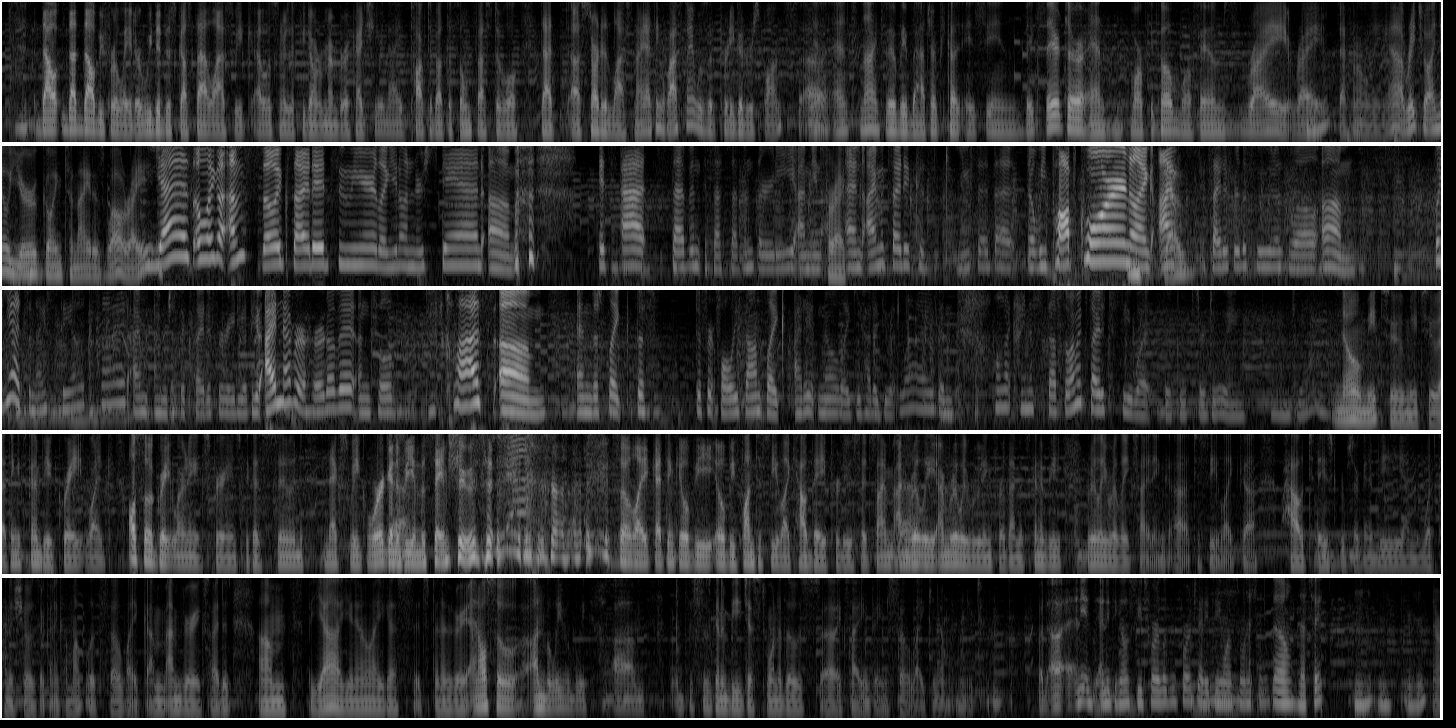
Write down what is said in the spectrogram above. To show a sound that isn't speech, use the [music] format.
that that that'll be for later. We did discuss that last week, uh, listeners. If you don't remember, Kaichi and I talked about the film festival that uh, started last night. I think last night was a pretty good response. Uh, yeah, and tonight will be better because it's in big theater and more people, more films. Right, right, Mhm. definitely. Yeah, Rachel, I know you're going tonight as well, right? Yes. Oh my god, I'm so excited, Samir. Like you don't understand. Um [laughs] It's at seven. It's at seven thirty. I mean, Correct. and I'm excited because you said that there'll be popcorn. [laughs] Like I'm excited for the food as well. Um, but yeah, it's a nice day outside. I'm I'm just excited for radio theater. I never heard of it until this [laughs] class. Um, and just like the different foley sounds, like I didn't know like you had to do it live and all that kind of stuff. So I'm excited to see what the groups are doing. And yeah. No, me too, me too. I think it's going to be a great, like, also a great learning experience because soon next week we're going to Yeah. be in the same [laughs] shoes. [laughs] so, like, I think it'll be it'll be fun to see like how they produce it. So I'm I'm really I'm really rooting for them. It's going to be really really exciting uh, to see like uh, how today's groups are going to be and what kind of shows they're going to come up with. So, like, I'm I'm very excited. Um, but yeah, you know, I guess it's been a very and also unbelievably. Um, this is going to be just one of those uh, exciting things. So, like you know, when you tune in- but uh, any anything else you two are looking forward to? Anything you want to Mm, I want to say? no, that's it. hmm Mm-hmm.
